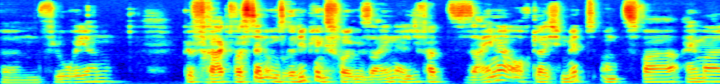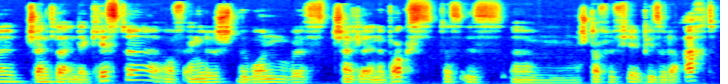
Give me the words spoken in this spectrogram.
ähm, Florian, gefragt, was denn unsere Lieblingsfolgen seien. Er liefert seine auch gleich mit. Und zwar einmal Chandler in der Kiste, auf Englisch The One with Chandler in a Box. Das ist ähm, Staffel 4, Episode 8.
